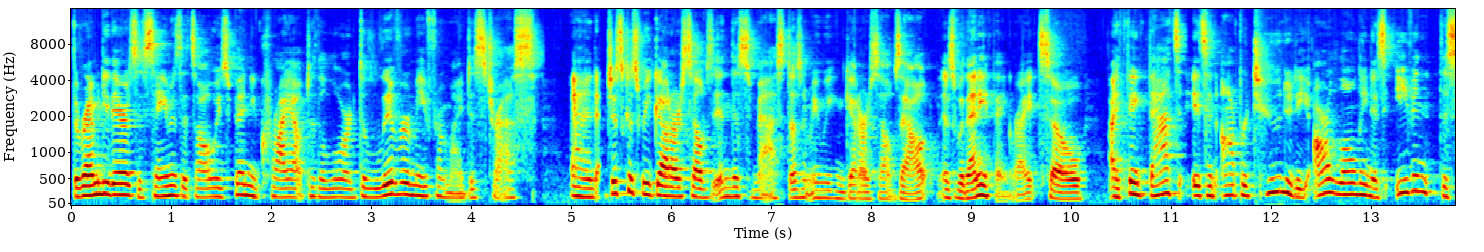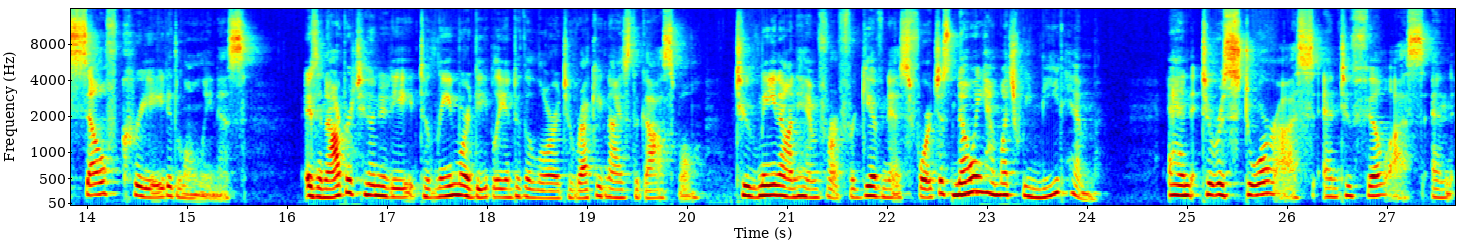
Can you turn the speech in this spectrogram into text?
The remedy there is the same as it's always been. You cry out to the Lord, deliver me from my distress. And just because we got ourselves in this mess doesn't mean we can get ourselves out, as with anything, right? So I think that's it's an opportunity. Our loneliness, even the self-created loneliness, is an opportunity to lean more deeply into the Lord, to recognize the gospel, to lean on him for forgiveness, for just knowing how much we need him and to restore us and to fill us. And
